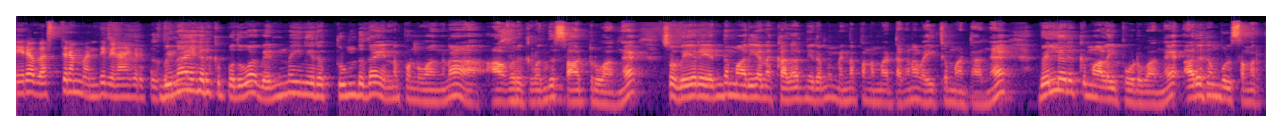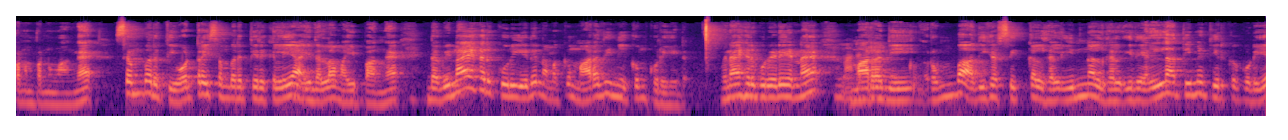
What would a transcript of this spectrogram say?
நிற வஸ்திரம் வந்து விநாயகருக்கு விநாயகருக்கு பொதுவா வெண்மை நிற துண்டு தான் என்ன பண்ணுவாங்கன்னா அவருக்கு வந்து சாற்றுவாங்க. ஸோ வேற எந்த மாதிரியான கலர் நிறமும் என்ன பண்ண மாட்டாங்கன்னா வைக்க மாட்டாங்க. வெள்ளருக்கு மாலை போடுவாங்க. அருகம்புல் சமர்ப்பணம் பண்ணுவாங்க. செம்பருத்தி ஒற்றை செம்பருத்தி இருக்கு இல்லையா? இதெல்லாம் வைப்பாங்க. இந்த விநாயகர் குறியீடு நமக்கு மறதி நீக்கும் குறியீடு. விநாயகர் குறியீடு என்ன? மறதி. ரொம்ப அதிக சிக்கல்கள் இன்னல்கள் இது எல்லாத்தையுமே தீர்க்கக்கூடிய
